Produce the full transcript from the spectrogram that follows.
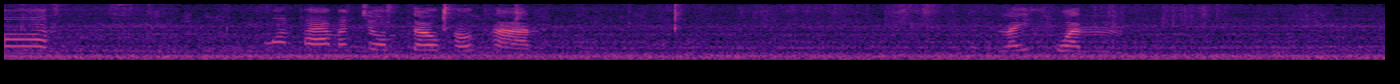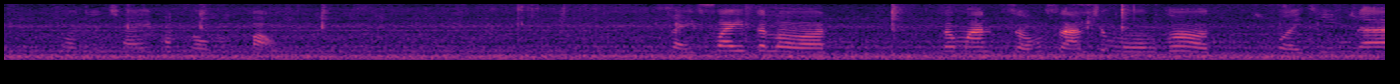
อดมอดพามาชมเตาเผาถ่าน ไร้ควันเราจะใช้พัดลมเป่า ใส่ไฟตลอด ประมาณ2-3ชั่วโมงก็ปล่อยทิ้งได้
